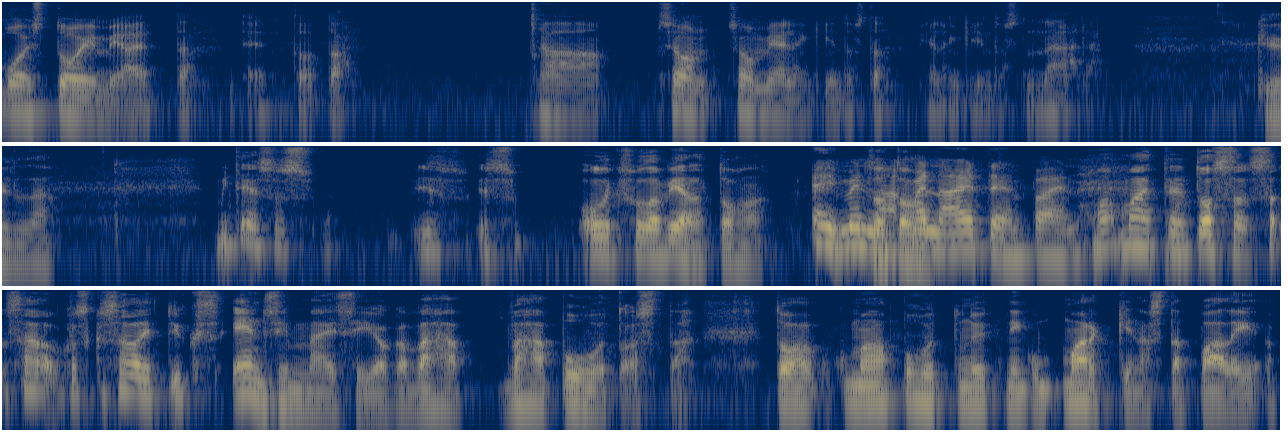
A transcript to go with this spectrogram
vois toimia. Että, et, tota, ää, se, on, se on mielenkiintoista, mielenkiintoista nähdä. Kyllä. Miten jos, jos, jos oliko sulla vielä tuohon ei, mennään, tota, mennään eteenpäin. Mä, mä ajattelin tuossa, sä, koska sä olit yksi ensimmäisiä, joka vähän, vähän puhui tuosta. Kun mä oon puhuttu nyt niin kuin markkinasta paljon,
